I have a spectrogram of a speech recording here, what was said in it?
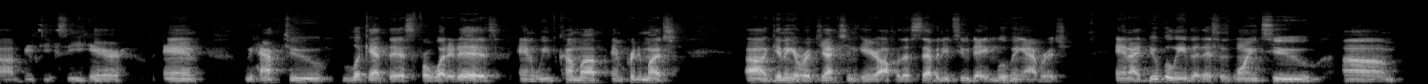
uh, BTC here. And we have to look at this for what it is. And we've come up and pretty much uh, getting a rejection here off of the 72 day moving average. And I do believe that this is going to um,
